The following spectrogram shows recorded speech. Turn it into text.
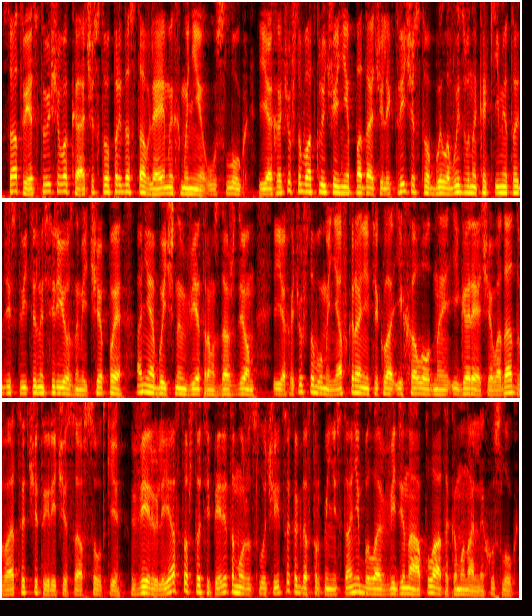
соответствующего качества предоставляемых мне услуг. Я хочу, чтобы отключение подачи электричества было вызвано какими-то действительно серьезными ЧП, а не обычным ветром с дождем. И я хочу, чтобы у меня в кране текла и холодная, и горячая вода 24 часа в сутки. Верю ли я в то, что теперь это может случиться, когда в Туркменистане была введена оплата коммунальных услуг?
